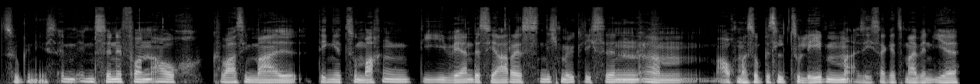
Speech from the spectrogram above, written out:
zu genießen. Im, Im Sinne von auch quasi mal Dinge zu machen, die während des Jahres nicht möglich sind, ähm, auch mal so ein bisschen zu leben. Also ich sage jetzt mal, wenn ihr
